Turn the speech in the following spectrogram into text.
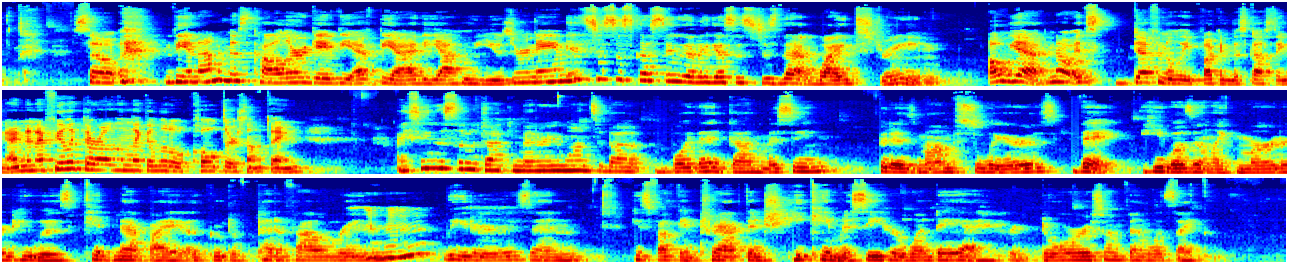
So the anonymous caller gave the FBI the Yahoo username. It's just disgusting that I guess it's just that wide stream. Oh yeah, no, it's definitely fucking disgusting. And then I feel like they're all in like a little cult or something. I seen this little documentary once about a boy that had gone missing, but his mom swears that he wasn't like murdered. He was kidnapped by a group of pedophile ring Mm-hmm. leaders, and he's fucking trapped. And she, he came to see her one day at her door or something. Was like,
